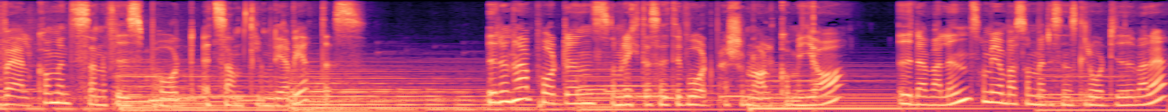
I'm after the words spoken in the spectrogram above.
och välkommen till Sanofis podd Ett samtal om diabetes. I den här podden som riktar sig till vårdpersonal kommer jag, Ida Wallin som jobbar som medicinsk rådgivare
